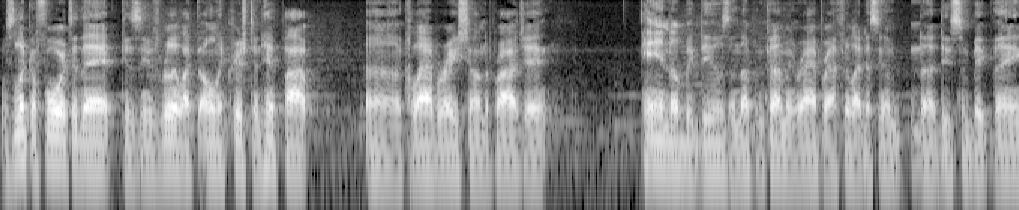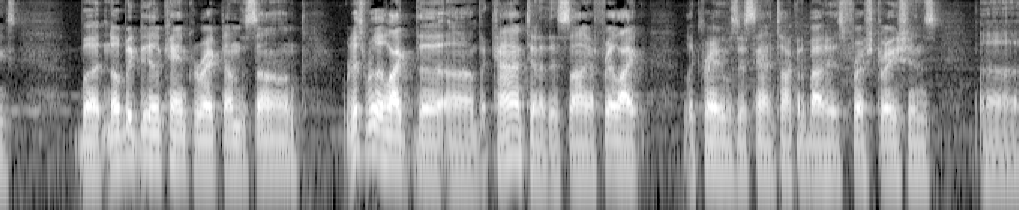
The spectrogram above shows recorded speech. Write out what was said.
Was looking forward to that because it was really like the only Christian hip hop uh, collaboration on the project. And NoBigDyl is an up and coming rapper. I feel like that's gonna uh, do some big things. But NoBigDyl came correct on the song. Just really like the um, the content of this song. I feel like Lecrae was just kind of talking about his frustrations uh,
